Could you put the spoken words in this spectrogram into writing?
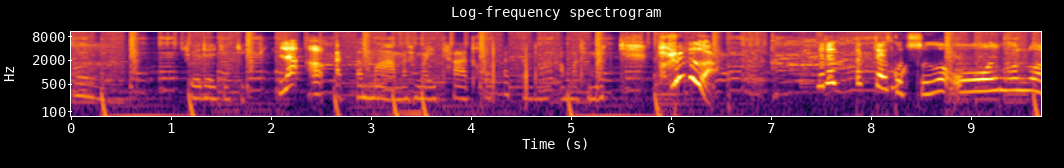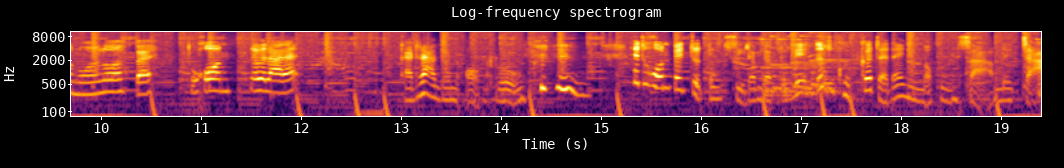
เออช่วยได้จริง ตมามาทำไมทาทองอัตมาเอามาทำไมเพื่อไม่ได้ตั้งใจกดซื้อโอ้ยเงินเหลือน้อยเลยไปทุกคนได้เวลาแล้วการร่างเงินออกโรงให้ทุกคนไปจุดตรงสีดำๆตรงนี้แล้วทุกคนก็จะได้เงินมาคูณสามเลยจ้า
